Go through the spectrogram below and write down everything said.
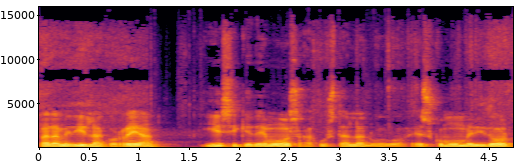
para medir la correa y si queremos ajustarla luego. Es como un medidor,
